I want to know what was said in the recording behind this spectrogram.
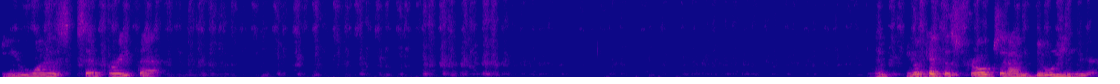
you want to separate that. Look at the strokes that I'm doing here.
